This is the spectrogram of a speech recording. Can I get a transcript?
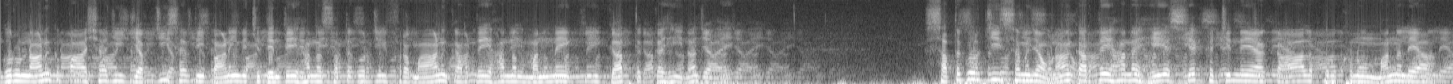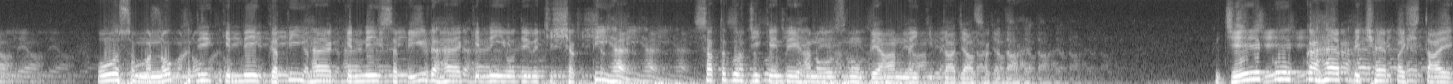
ਗੁਰੂ ਨਾਨਕ ਪਾਤਸ਼ਾਹ ਜੀ ਜਪਜੀ ਸਾਹਿਬ ਦੀ ਬਾਣੀ ਵਿੱਚ ਦਿੰਦੇ ਹਨ, ਸਤਿਗੁਰ ਜੀ, ਫਰਮਾਨ ਕਰਦੇ ਹਨ, ਮੰਨੇ ਕੀ ਗਤ ਕਹੀ ਨਾ ਜਾਏ। ਸਤਿਗੁਰ ਜੀ ਸਮਝਾਉਣਾ ਕਰਦੇ ਹਨ हे ਸਿੱਖ ਜਿਨੇ ਅਕਾਲ ਪੁਰਖ ਨੂੰ ਮੰਨ ਲਿਆ, ਉਸ ਮਨੁੱਖ ਦੀ ਕਿੰਨੀ ਗਤੀ ਹੈ, ਕਿੰਨੀ ਸਪੀਡ ਹੈ, ਕਿੰਨੀ ਉਹਦੇ ਵਿੱਚ ਸ਼ਕਤੀ ਹੈ? ਸਤਿਗੁਰ ਜੀ ਕਹਿੰਦੇ ਹਨ, ਉਸ ਨੂੰ ਬਿਆਨ ਨਹੀਂ ਕੀਤਾ ਜਾ ਸਕਦਾ ਹੈ। ਜੇ ਕੋ ਕਹੈ ਪਿਛੇ ਪਛਤਾਏ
